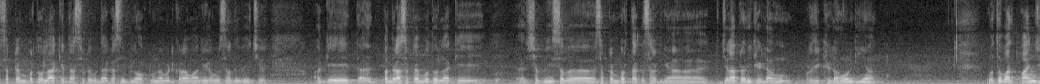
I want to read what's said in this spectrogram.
ਸਪਟੈਂਬਰ ਤੋਂ ਲੈ ਕੇ 10 ਸਪਟੈਂਬਰ ਤੱਕ ਅਸੀਂ ਬਲਾਕ ਟੂਰਨਾਮੈਂਟ ਕਰਾਵਾਂਗੇ ਅੰਮ੍ਰਿਤਸਰ ਦੇ ਵਿੱਚ। ਅੱਗੇ ਦ- 15 ਸਪਟੈਂਬਰ ਤੋਂ ਲੈ ਕੇ ਅ, 26 ਸਪ- ਸਪਟੈਂਬਰ ਤੱਕ ਸਾਡੀਆਂ ਜ਼ਿਲ੍ਹਾ ਪ੍ਰਤੀ ਖੇਡਾਂ ਹੋ- ਪ੍ਰਤੀ ਖੇਡਾਂ ਹੋਣਗੀਆਂ। ਉਸ ਤੋਂ ਬਾਅਦ 5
